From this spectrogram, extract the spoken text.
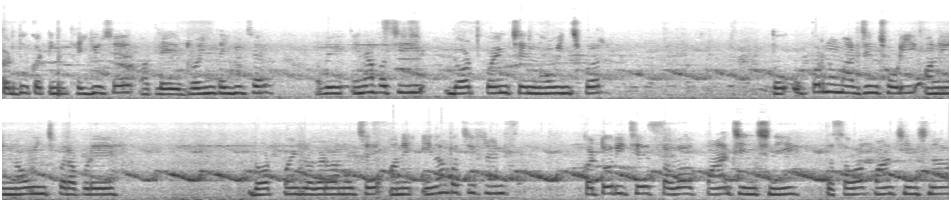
અડધું કટિંગ થઈ ગયું છે, એટલે ડ્રોઈંગ થઈ ગયું છે. હવે એના પછી ડોટ પોઈન્ટ છે નવ ઇંચ પર. તો ઉપરનું માર્જિન છોડી અને નવ ઇંચ પર આપણે ડોટ પોઈન્ટ લગાડવાનો છે. અને એના પછી ફ્રેન્ડ્સ કટોરી છે સવા પાંચ ઇંચની. તો સવા પાંચ ઇંચના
